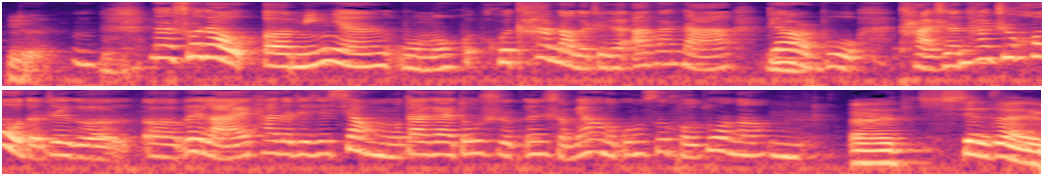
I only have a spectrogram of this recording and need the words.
对，嗯，那说到呃，明年我们会会看到的这个《阿凡达》第二部，卡神他之后的这个呃未来他的这些项目，大概都是跟什么样的公司合作呢？嗯。呃，现在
